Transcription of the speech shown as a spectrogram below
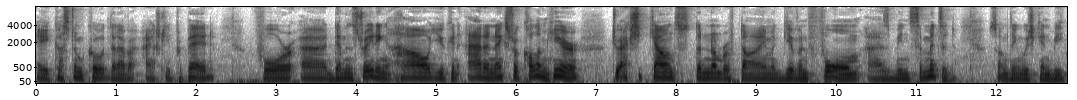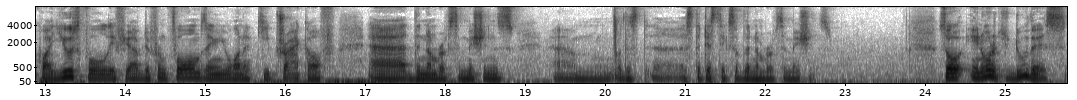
a custom code that I've actually prepared for uh, demonstrating how you can add an extra column here to actually count the number of time a given form has been submitted. Something which can be quite useful if you have different forms and you want to keep track of uh, the number of submissions, um, the st uh, statistics of the number of submissions. So in order to do this,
